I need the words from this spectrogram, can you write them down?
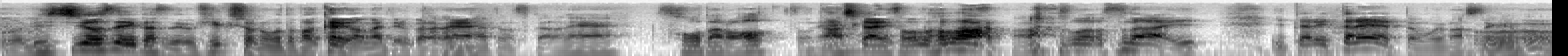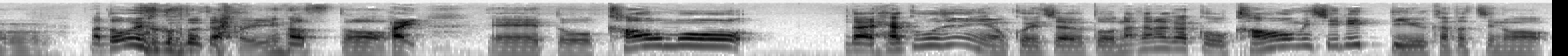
もう日常生活でもフィクションのことばっかり考えてるからね。考えてますからね。そうだろうね。確かにそうだわ。あそうそうだい行ったれ行ったれって思いましたけど、うんうんうん。まあ、どういうことかと言いますと,、はい。えー、と顔もだから150人を超えちゃうとなかなかこう顔見知りっていう形の、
